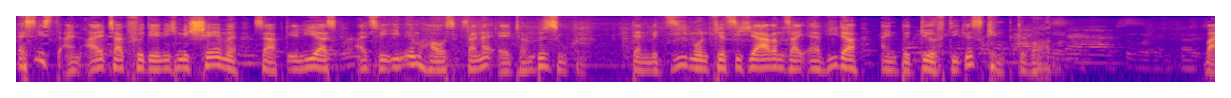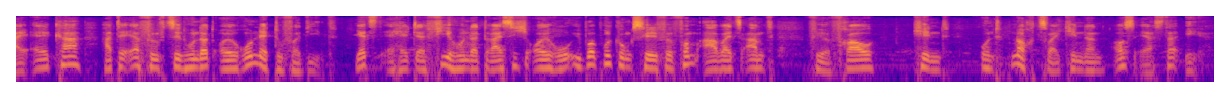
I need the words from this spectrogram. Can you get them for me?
Es ist ein Alltag, für den ich mich schäme, sagt Elias, als wir ihn im Haus seiner Eltern besuchen. Denn mit 47 Jahren sei er wieder ein bedürftiges Kind geworden. Bei LK hatte er 1500 Euro netto verdient. Jetzt erhält er 430 Euro Überbrückungshilfe vom Arbeitsamt für Frau, Kind und noch zwei Kindern aus erster Ehe.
